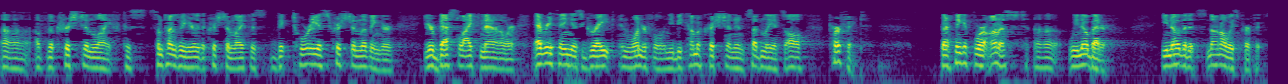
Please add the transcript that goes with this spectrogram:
uh, of the Christian life? Because sometimes we hear the Christian life is victorious Christian living or your best life now or everything is great and wonderful and you become a Christian and suddenly it's all perfect. But I think if we're honest, uh, we know better. You know that it's not always perfect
